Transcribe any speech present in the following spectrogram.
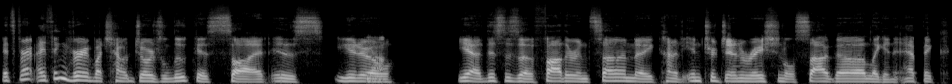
it's very. I think very much how George Lucas saw it is, you know, yeah, this is a father and son, a kind of intergenerational saga, like an epic.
